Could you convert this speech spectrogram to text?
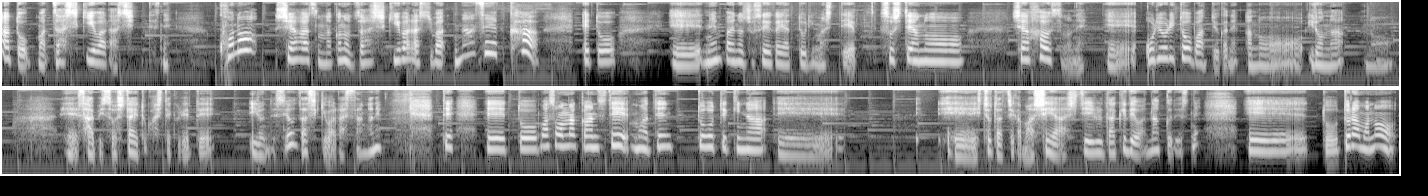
あと、まあ、座敷わらしですね。このシェアハウスの中の座敷わらしはなぜか、えっとえー、年配の女性がやっておりましてそしてあのシェアハウスのね、えー、お料理当番というかねあのいろんなあの、えー、サービスをしたりとかしてくれているんですよ座敷わらしさんがね。で、えーとまあ、そんな感じで、まあ、伝統的な、えーえー、人たちがまあシェアしているだけではなくですね、えーとドラマの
